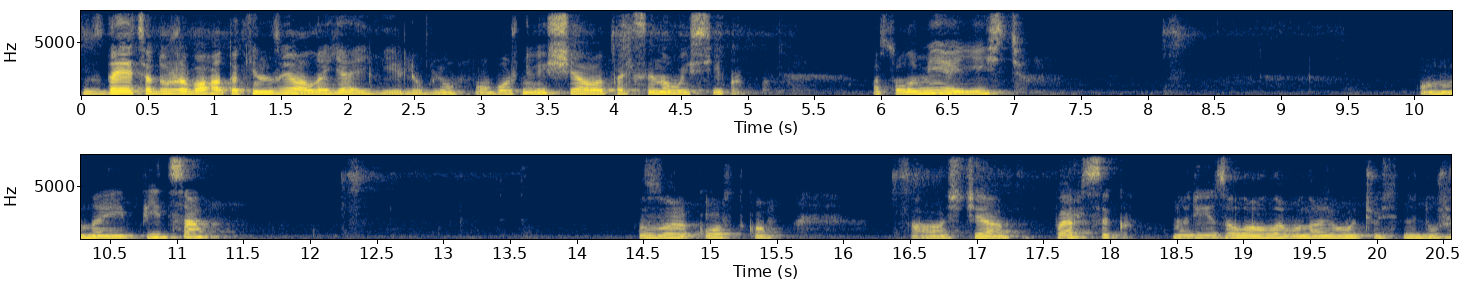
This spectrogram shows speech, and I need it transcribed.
Здається, дуже багато кінзи, але я її люблю, обожнюю. І ще апельсиновий сік. А Соломія їсть. Он у неї піца з костко. А ще персик нарізала, але вона його щось не дуже.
